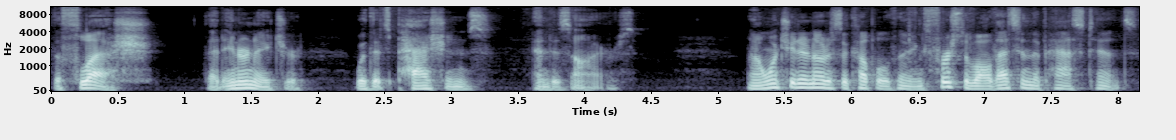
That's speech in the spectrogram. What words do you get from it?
the flesh, that inner nature, with its passions and desires. Now, I want you to notice a couple of things. First of all, that's in the past tense.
